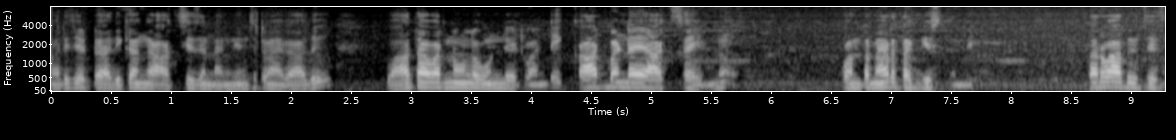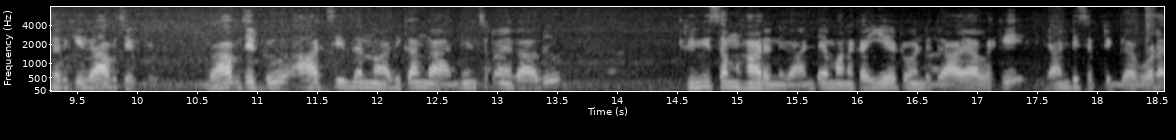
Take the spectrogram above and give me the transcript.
మర్రి చెట్టు అధికంగా ఆక్సిజన్ అందించడమే కాదు వాతావరణంలో ఉండేటువంటి కార్బన్ డైఆక్సైడ్ను కొంతమేర తగ్గిస్తుంది. తర్వాత వచ్చేసరికి వేప చెట్టు. వేప చెట్టు ఆక్సిజన్ను అధికంగా అందించడమే కాదు క్రిమి సంహారిణిగా అంటే మనకు అయ్యేటువంటి గాయాలకి యాంటీసెప్టిక్గా కూడా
